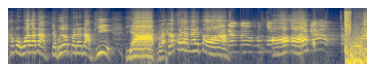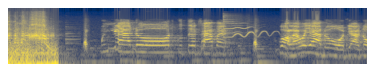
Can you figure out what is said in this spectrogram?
เขาบอกว่าระดับจะเพิ่มไประดับที่ยากแล้วแล้วก็ยังไงต่ออะก้าวก้าวเขาซ้อมอ๋ออ๋อก้าวมึงอย่าโดดกูเตือนช้าไป บอกแล้วว่าอย่าโดด อย่าโด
